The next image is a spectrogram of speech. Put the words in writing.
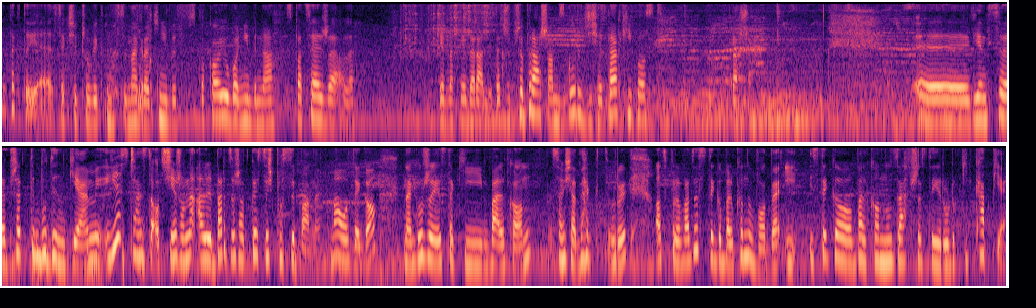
No tak to jest, jak się człowiek chce nagrać niby w spokoju, bo niby na spacerze, ale jednak nie da rady. Także przepraszam, z góry dzisiaj taki post. Proszę. Yy, więc przed tym budynkiem jest często odśnieżone, ale bardzo rzadko jest coś posypane. Mało tego, na górze jest taki balkon sąsiada, który odprowadza z tego balkonu wodę i, z tego balkonu zawsze z tej rurki kapie.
